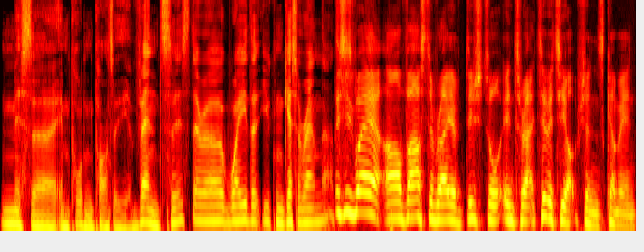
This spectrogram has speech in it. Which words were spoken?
miss an important part of the event. Is there a way that you can get around that? This is where our vast array of digital interactivity options come in,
